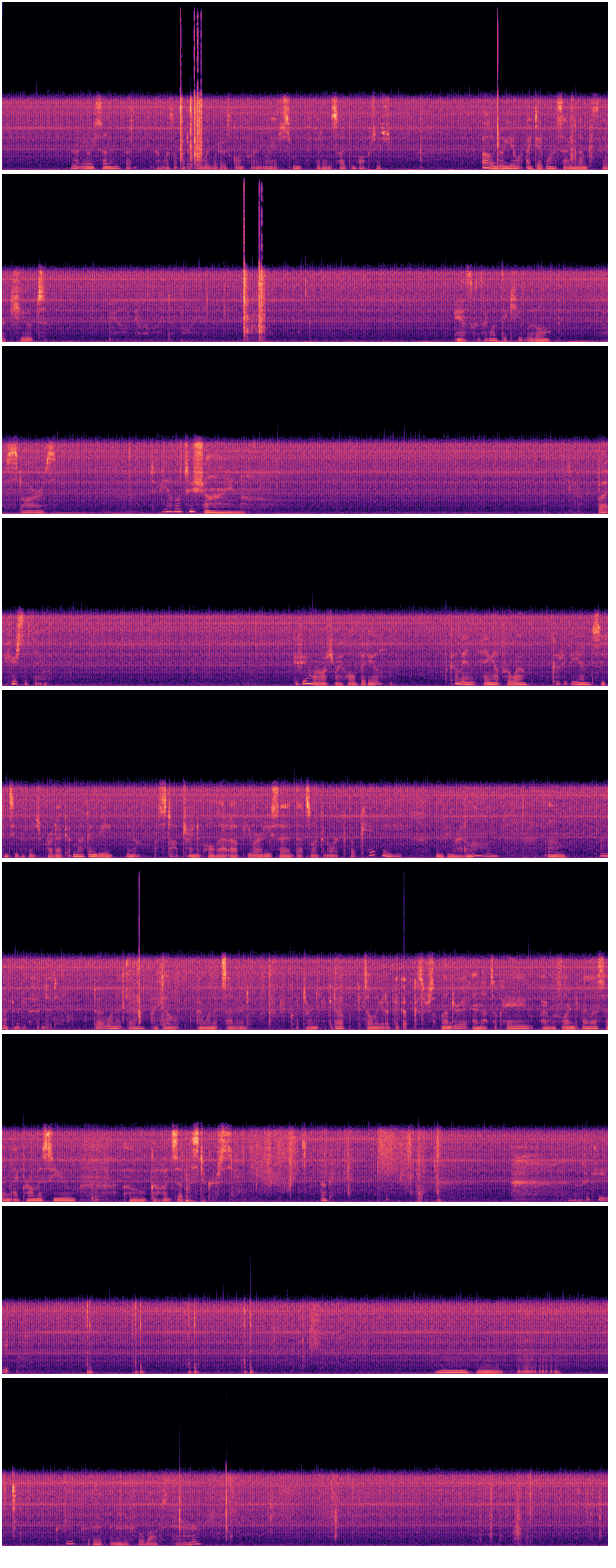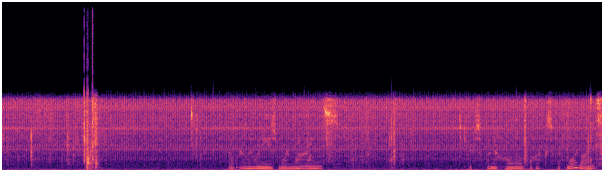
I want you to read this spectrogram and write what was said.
Not really centered, but that wasn't what it, really what I was going for anyway. I just wanted to fit inside the boxes. Oh, no, you know? I did want to send them because they're cute. Yes, because I want the cute little stars to be able to shine. But here's the thing. If you don't want to watch my whole video, come in, hang out for a while, go to the end so you can see the finished product. I'm not going to be, you know, stop trying to pull that up. You already said that's not going to work. Okay, moving right along. Um, I'm not going to be offended. Do I want it there? I don't. I want it centered. Quit trying to pick it up. It's only going to pick up because there's something under it, and that's okay. I have learned my lesson. I promise you. Oh, gods of the stickers. Okay. Those are cute. Could put another full box there. Don't really want to use more lines. Here's one holo box with more lines.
